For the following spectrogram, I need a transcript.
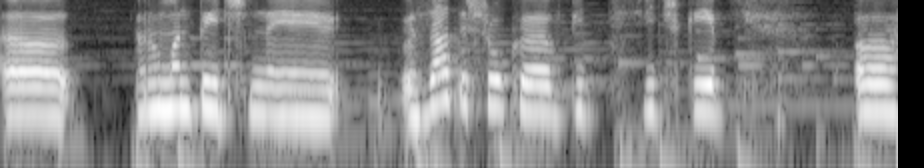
е, романтичний затишок під свічки. Е,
